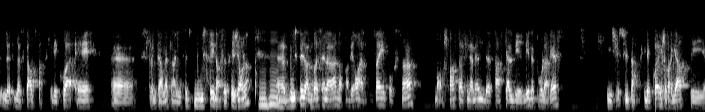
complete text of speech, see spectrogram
le, le score du Parti québécois est euh, si je peux me permettre l'anglicisme, boosté dans cette région-là. Mm -hmm. euh, boosté dans le Bas-Saint-Laurent, donc environ à 20% Bon, je pense que c'est un phénomène de Pascal Bérubé, mais pour le reste, si je suis le Parti québécois et que je regarde ces,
